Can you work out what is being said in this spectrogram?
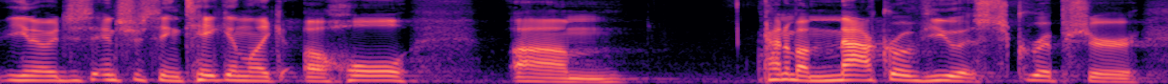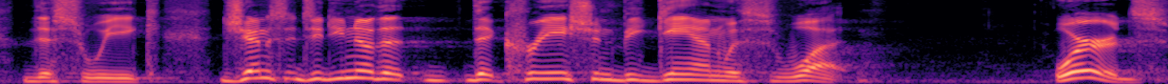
you know, just interesting, taking like a whole um, kind of a macro view at scripture this week. Genesis, did you know that, that creation began with what? Words.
